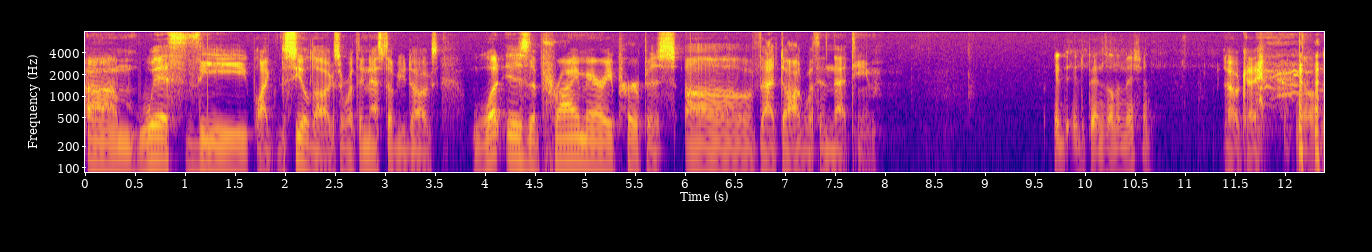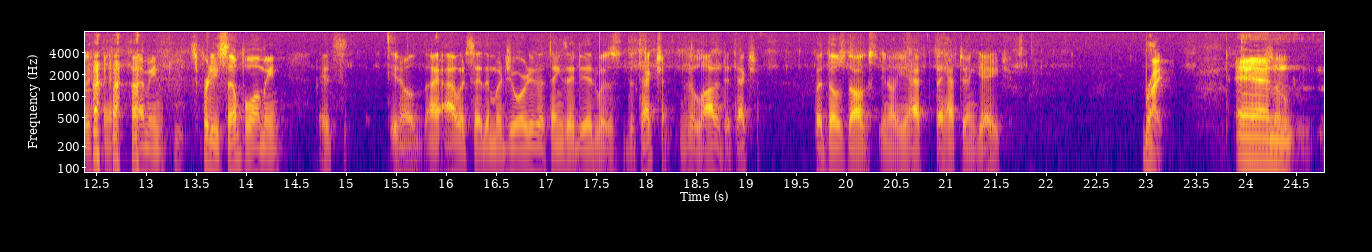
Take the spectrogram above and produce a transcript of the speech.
um, with the like the seal dogs or with the NSW dogs, what is the primary purpose of that dog within that team? It, it depends on the mission. Okay. you know, I mean, it's pretty simple. I mean, it's you know, I, I would say the majority of the things they did was detection. There's a lot of detection but those dogs, you know, you have they have to engage. Right, and. So,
